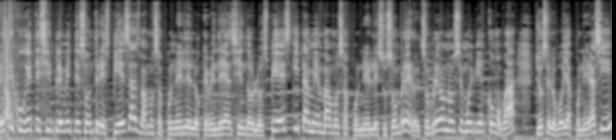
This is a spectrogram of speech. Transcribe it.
Este juguete simplemente son tres piezas, vamos a ponerle lo que vendrían siendo los pies y también vamos a ponerle su sombrero. El sombrero no sé muy bien cómo va, yo se lo voy a poner así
